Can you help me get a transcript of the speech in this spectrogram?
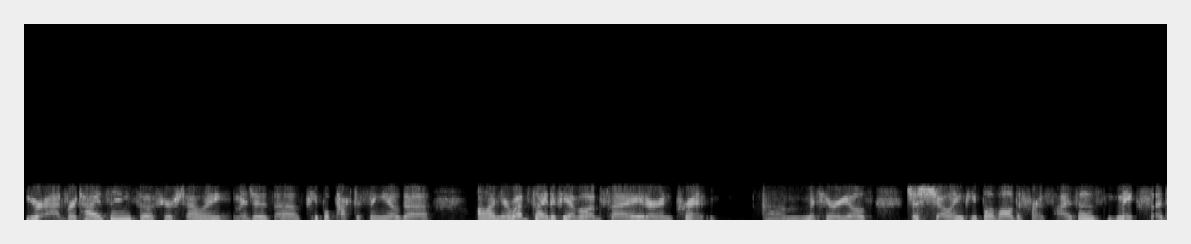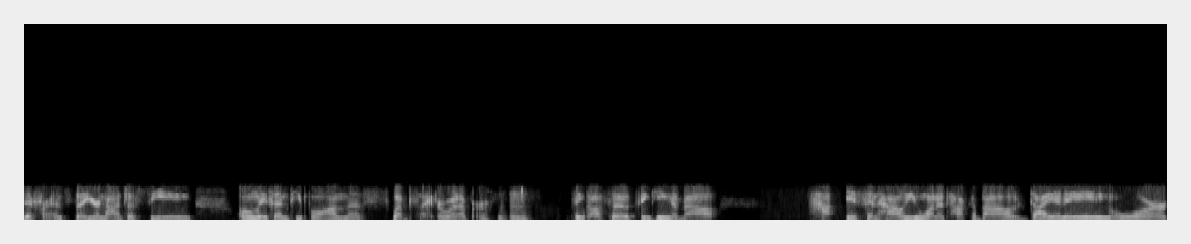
your advertising. So if you're showing images of people practicing yoga on your website, if you have a website or in print um, materials, just showing people of all different sizes makes a difference. That you're not just seeing only thin people on this website or whatever. Mm-hmm. I think also thinking about how, if and how you want to talk about dieting or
